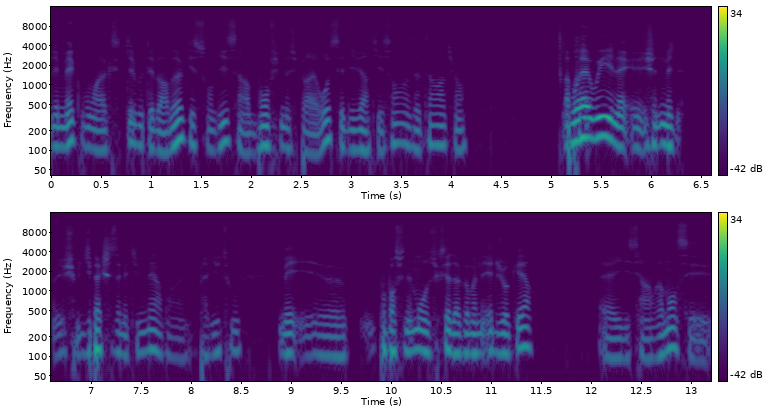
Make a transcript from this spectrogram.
Les mecs ont accepté le côté barbecue, ils se sont dit c'est un bon film de super-héros, c'est divertissant, etc. Tu vois. Après, Ouais. oui, la- je je dis pas que Shazam est une merde, hein, pas du tout. Mais euh, proportionnellement au succès d'Aquaman et Joker, euh, il c'est vraiment, c'est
